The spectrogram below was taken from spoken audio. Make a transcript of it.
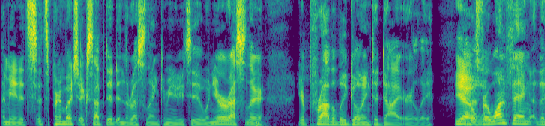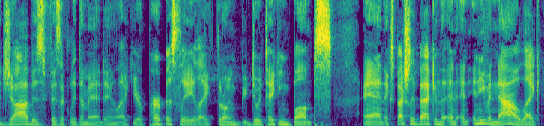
i mean it's it's pretty much accepted in the wrestling community too. When you're a wrestler you're probably going to die early. Yeah, because for one thing the job is physically demanding. Like you're purposely like throwing you're doing taking bumps. And especially back in the and, and, and even now like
